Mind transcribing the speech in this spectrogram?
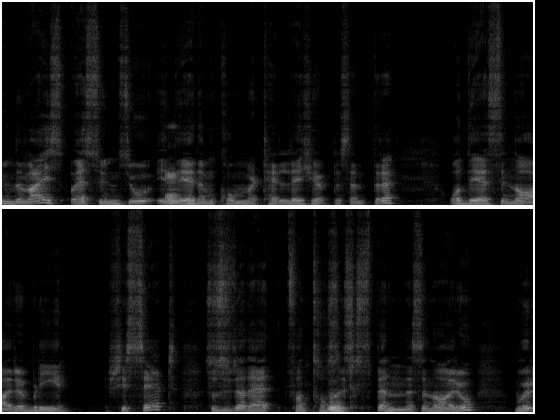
underveis. Og jeg syns jo idet de kommer til det kjøpesenteret, og det scenarioet blir skissert, så syns jeg det er et fantastisk spennende scenario. Hvor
